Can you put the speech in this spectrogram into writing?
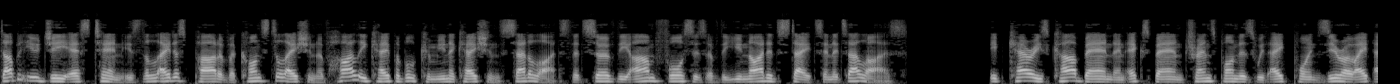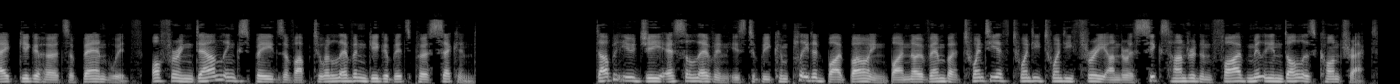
WGS-10 is the latest part of a constellation of highly capable communications satellites that serve the armed forces of the United States and its allies. It carries Ka-band and X-band transponders with 8.088 GHz of bandwidth, offering downlink speeds of up to 11 gigabits per second. WGS-11 is to be completed by Boeing by November 20, 2023 under a $605 million contract.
